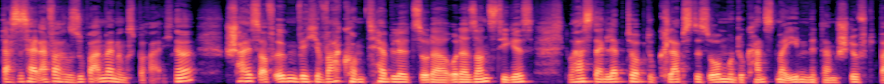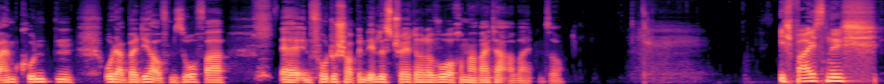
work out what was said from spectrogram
Das ist halt einfach ein super Anwendungsbereich, ne? Scheiß auf irgendwelche Wacom-Tablets oder, oder sonstiges. Du hast dein Laptop, du klappst es um und du kannst mal eben mit deinem Stift beim Kunden oder bei dir auf dem Sofa äh, in Photoshop, in Illustrator oder wo auch immer weiterarbeiten, so. ich weiß nicht,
